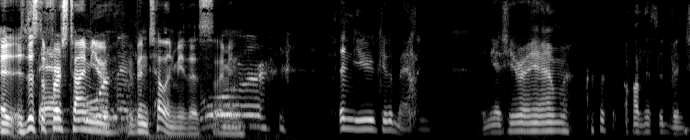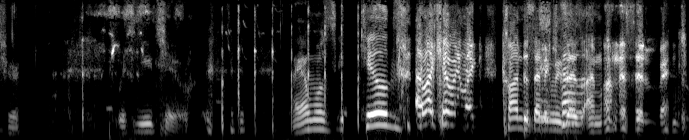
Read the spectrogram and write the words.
is this the first time you more than- you've been telling me this? I mean than you could imagine. And yet here I am on this adventure with you two. I almost get killed. I like how he like condescendingly says, "I'm on this adventure."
